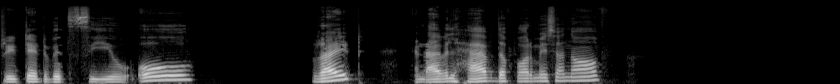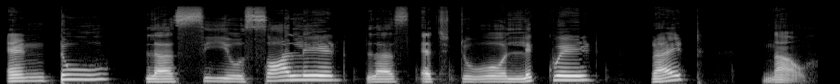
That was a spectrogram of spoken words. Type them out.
treated with CuO right? And I will have the formation of N2 plus Cu solid plus H2O liquid right? Now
